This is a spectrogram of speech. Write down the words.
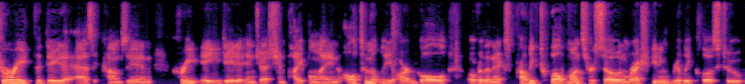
curate the data as it comes in, create a data ingestion pipeline. Ultimately, our goal over the next probably 12 months or so, and we're actually getting really close to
